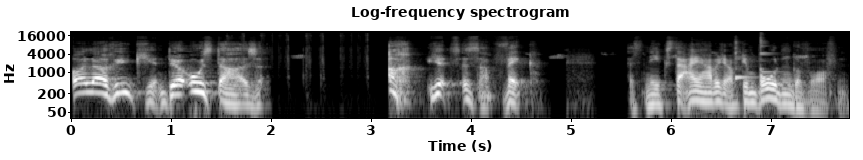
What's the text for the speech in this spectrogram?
Olla Riekchen, der Osterhase. Ach, jetzt ist er weg. Das nächste Ei habe ich auf den Boden geworfen.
